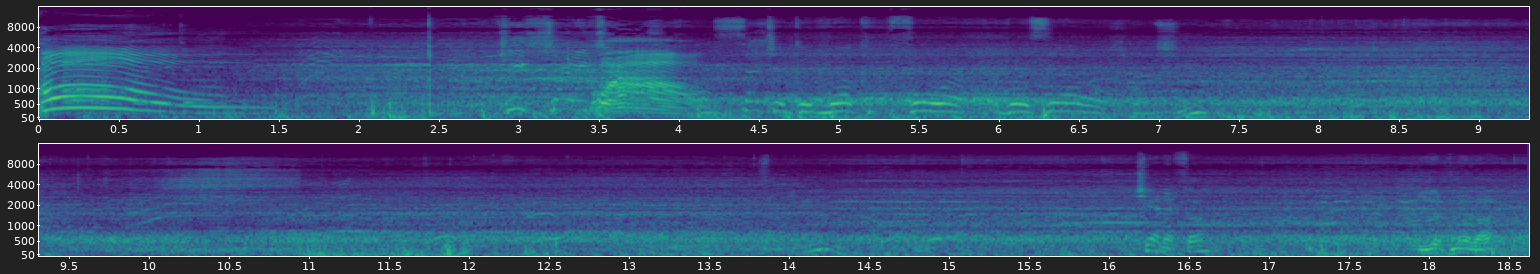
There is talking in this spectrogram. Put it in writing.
Oh! She saves Wow! Such a good look for Brazil. Jennifer. Ludmila.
